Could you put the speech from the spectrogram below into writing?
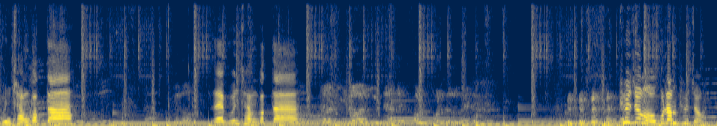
문 잠갔다 자, 고개 넣어. 네문 잠갔다. 표정 억울한 표정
